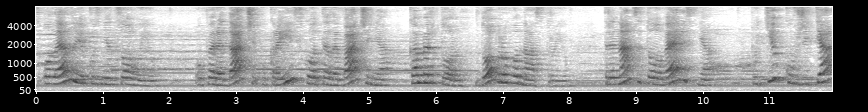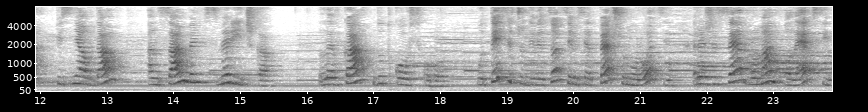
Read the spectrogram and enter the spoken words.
з Оленою Кузнєцовою у передачі українського телебачення Камертон Доброго настрою. 13 вересня путівку в життя пісня вдав ансамбль Смирічка Левка Дудковського. У 1971 році режисер Роман Олексів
